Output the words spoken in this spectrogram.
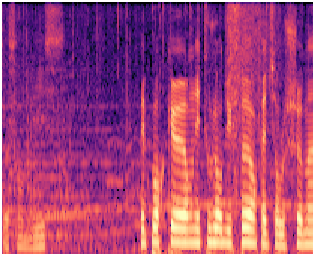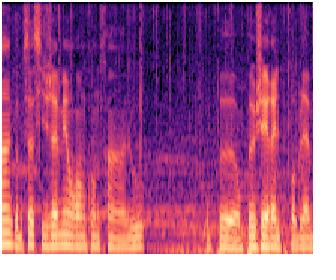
70. C'est pour qu'on ait toujours du feu en fait sur le chemin, comme ça si jamais on rencontre un loup, on peut, on peut gérer le problème.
